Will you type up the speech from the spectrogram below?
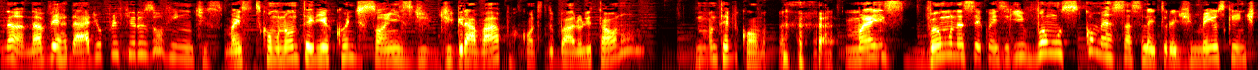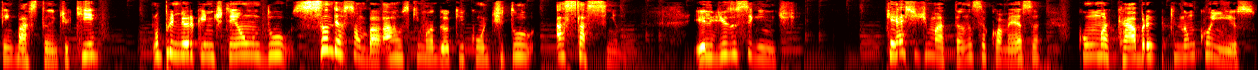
não, na verdade eu prefiro os ouvintes, mas como não teria condições de, de gravar por conta do barulho e tal, não, não teve como. mas vamos na sequência aqui, vamos começar essa leitura de e-mails que a gente tem bastante aqui. O primeiro que a gente tem é um do Sanderson Barros, que mandou aqui com o título Assassino. Ele diz o seguinte: Cast de Matança começa com uma cabra que não conheço,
